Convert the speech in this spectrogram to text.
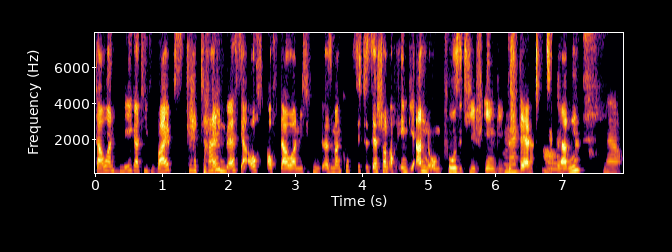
dauernd negative Vibes verteilen, wäre es ja auch auf Dauer nicht gut. Also man guckt sich das ja schon auch irgendwie an, um positiv irgendwie ja, bestärkt genau. zu werden. Ja.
